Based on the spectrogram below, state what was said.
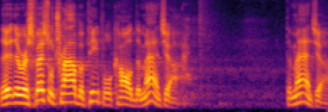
There were a special tribe of people called the Magi. The Magi.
